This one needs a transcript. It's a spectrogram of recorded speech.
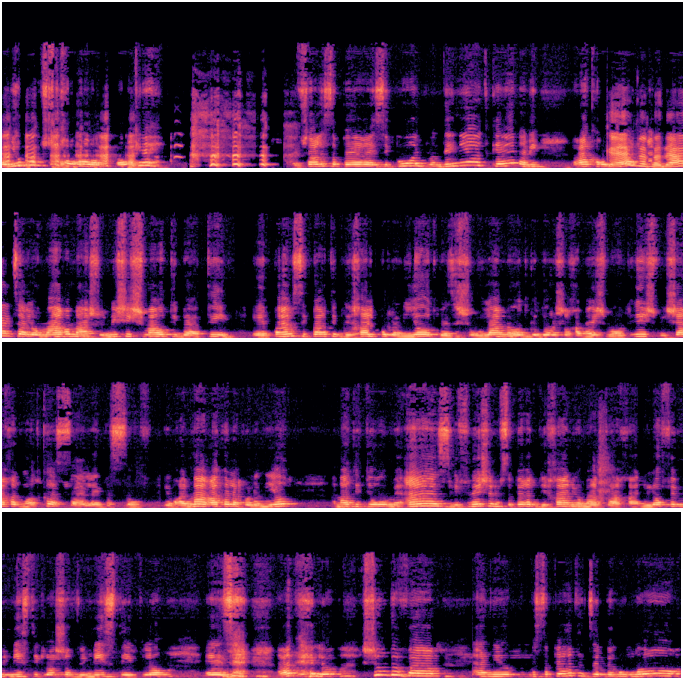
היו גם שחורות, אוקיי? אפשר לספר אה, סיפור על בלונדיניות? כן, אני רק רוצה, כן, בוודאי. אני רוצה לומר משהו, מי שישמע אותי בעתיד. אה, פעם סיפרתי בדיחה על פולניות באיזשהו אולם מאוד גדול של 500 איש, ואישה אחת מאוד כעסה עליי בסוף. היא אמרה, מה, רק על הפולניות? אמרתי, תראו, מאז, לפני שאני מספרת בדיחה, אני אומרת ככה, אני לא פמיניסטית, לא שוביניסטית, לא, אה, זה, רק לא, שום דבר, אני מספרת את זה בהומור,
